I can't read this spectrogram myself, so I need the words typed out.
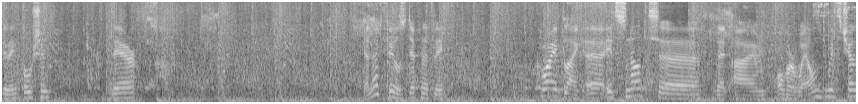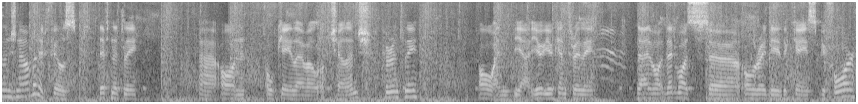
healing potion there. Yeah, that feels definitely quite like... Uh, it's not uh, that I'm overwhelmed with challenge now, but it feels definitely uh, on okay level of challenge currently. Oh, and yeah, you, you can't really... That, that was uh, already the case before.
